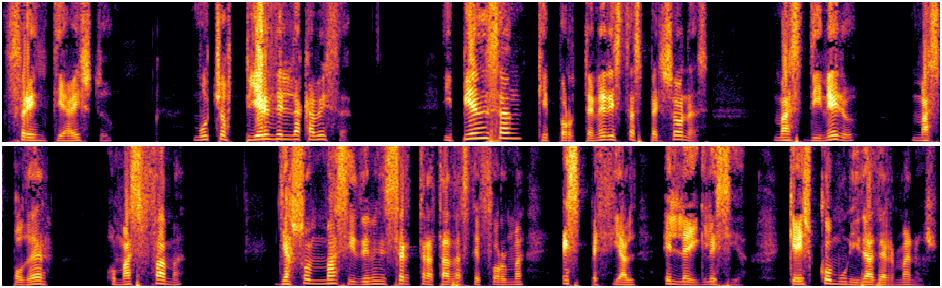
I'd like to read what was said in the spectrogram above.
frente a esto, muchos pierden la cabeza y piensan que por tener estas personas más dinero, más poder o más fama, ya son más y deben ser tratadas de forma especial en la Iglesia, que es comunidad de hermanos,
